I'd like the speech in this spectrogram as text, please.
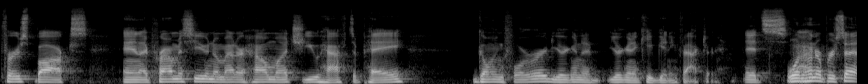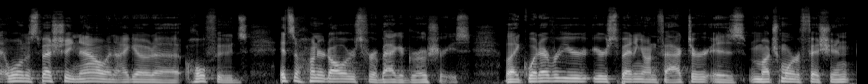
first box. And I promise you, no matter how much you have to pay going forward, you're gonna you're gonna keep getting factor. It's uh, One hundred percent. Well, and especially now when I go to Whole Foods, it's hundred dollars for a bag of groceries. Like whatever you're you're spending on Factor is much more efficient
